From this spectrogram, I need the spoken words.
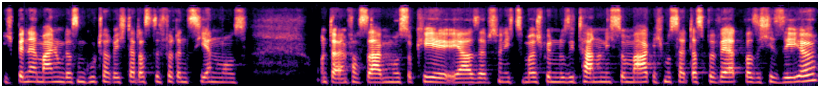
ich bin der Meinung, dass ein guter Richter das differenzieren muss und da einfach sagen muss, okay, ja, selbst wenn ich zum Beispiel Lusitano nicht so mag, ich muss halt das bewerten, was ich hier sehe.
